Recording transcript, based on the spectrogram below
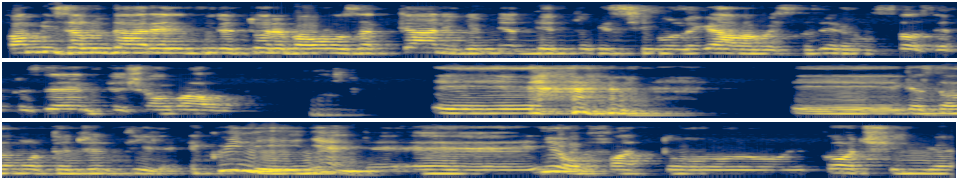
fammi salutare il direttore Paolo Saccani che mi ha detto che si collegava questa sera, non so se è presente, ciao Paolo. E e che è stato molto gentile. E quindi niente, eh, io ho fatto il coaching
